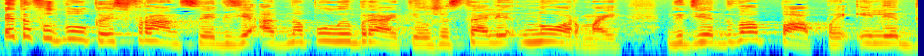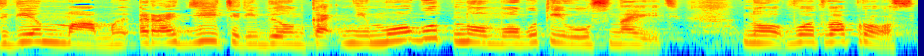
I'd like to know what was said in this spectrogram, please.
Это футболка из Франции, где однополые браки уже стали нормой где два папы или две мамы родить ребенка не могут, но могут его усыновить. Но вот вопрос,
